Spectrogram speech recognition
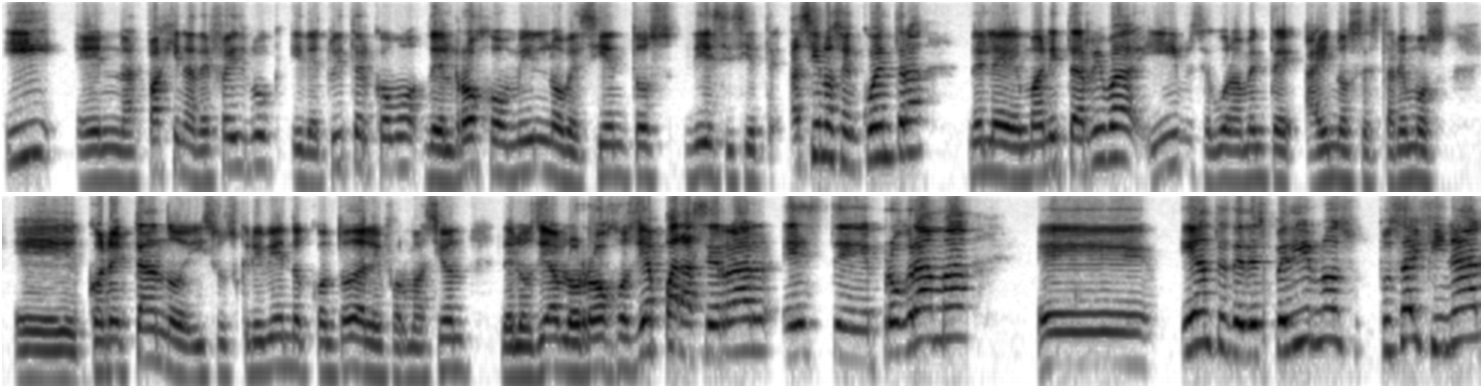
y en la página de Facebook y de Twitter como del Rojo 1917. Así nos encuentra, dele manita arriba y seguramente ahí nos estaremos eh, conectando y suscribiendo con toda la información de los Diablos Rojos. Ya para cerrar este programa, eh, y antes de despedirnos, pues hay final.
